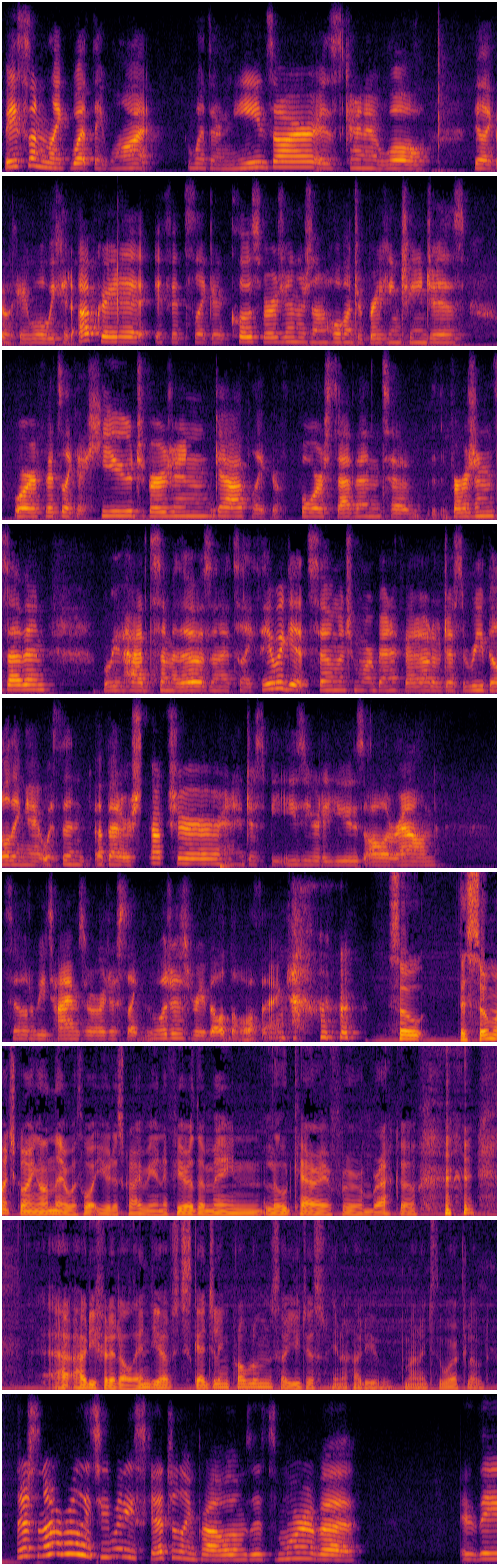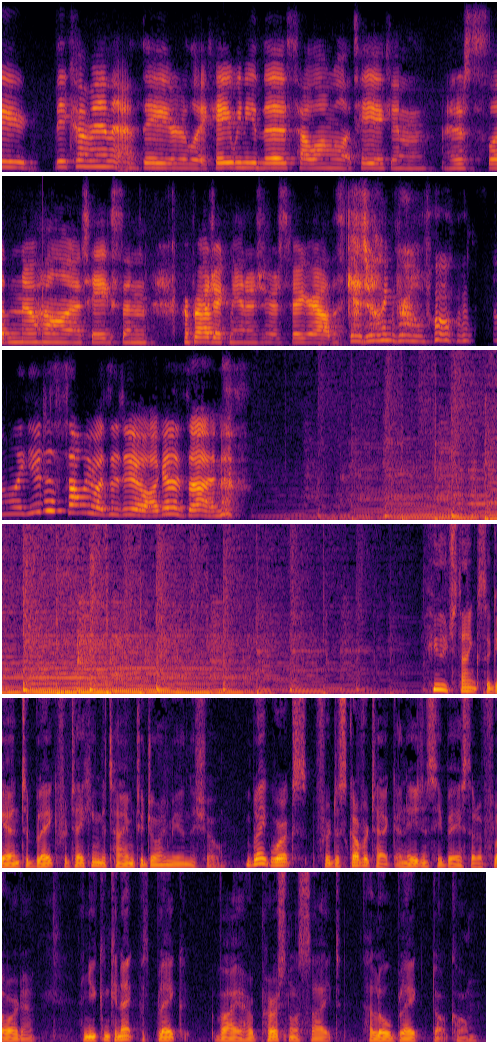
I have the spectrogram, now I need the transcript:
based on like what they want, what their needs are, is kind of, we'll be like, okay, well, we could upgrade it if it's like a close version, there's not a whole bunch of breaking changes or if it's like a huge version gap, like a 4.7 to version 7, we've had some of those, and it's like they would get so much more benefit out of just rebuilding it within a better structure, and it'd just be easier to use all around. So it'll be times where we're just like, we'll just rebuild the whole thing. so there's so much going on there with what you're describing, and if you're the main load carrier for Umbraco, how do you fit it all in? Do you have scheduling problems? Or you just, you know, how do you manage the workload? There's not really too many scheduling problems. It's more of a they they come in and they are like, hey, we need this. How long will it take? And I just let them know how long it takes, and our project managers figure out the scheduling problem. I'm like, you just tell me what to do. I'll get it done. Huge thanks again to Blake for taking the time to join me on the show. Blake works for DiscoverTech, an agency based out of Florida, and you can connect with Blake via her personal site, helloblake.com.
